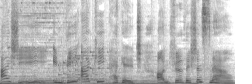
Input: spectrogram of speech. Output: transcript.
iQIYI in VIP package on Visions Now.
